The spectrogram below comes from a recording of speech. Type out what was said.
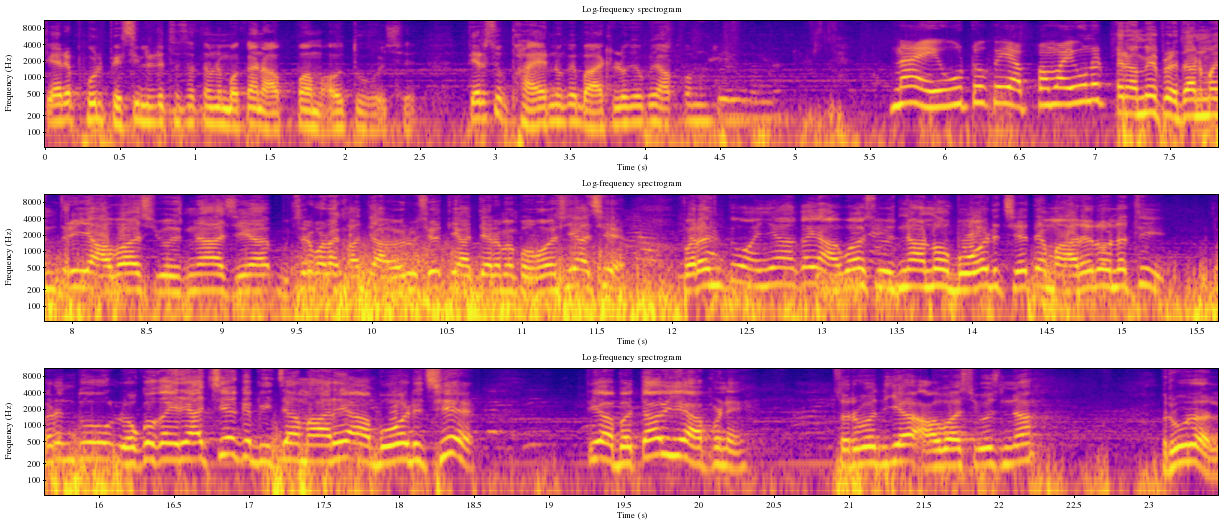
ત્યારે ફૂલ ફેસિલિટી થતાં તમને મકાન આપવામાં આવતું હોય છે. ત્યારે શું ફાયરનો કંઈ બાટલો કે કોઈ આપવામાં તમને? ના એવું તો કંઈ આપવામાં આવ્યું નથી. અમે પ્રધાનમંત્રી આવાસ યોજના જે ઉછરવાડા ખાતે આવેલું છે ત્યાં અત્યારે અમે પહોંચ્યા છે પરંતુ અહીંયા કંઈ આવાસ યોજનાનો બોર્ડ છે તે મારેલો નથી. પરંતુ લોકો કહી રહ્યા છે કે બીજા મારે આ બોર્ડ છે. તે બતાવીએ આપણે. સર્વોદય આવાસ યોજના રૂરલ.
